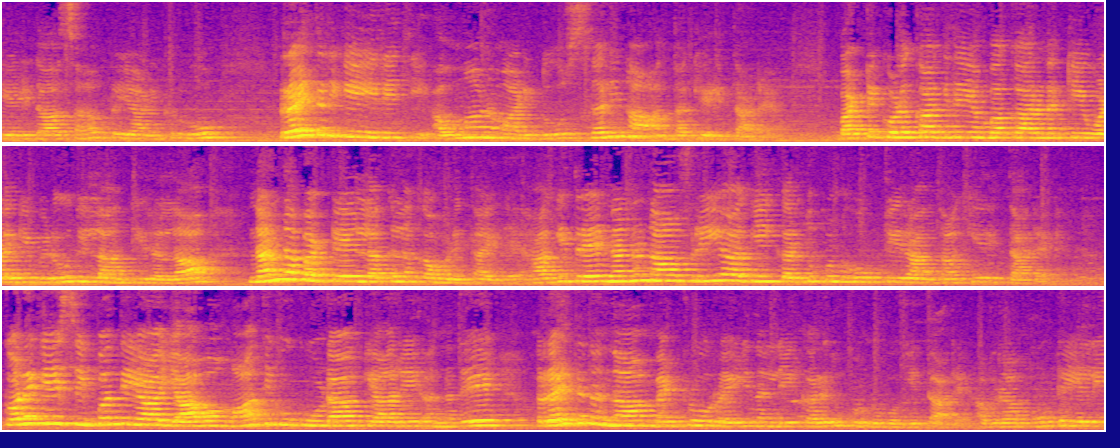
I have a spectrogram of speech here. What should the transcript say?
ಕೇಳಿದ ಸಹ ಪ್ರಯಾಣಿಕರು, ರೈತರಿಗೆ ಈ ರೀತಿ ಅವಮಾನ ಮಾಡಿದ್ದು ಸರಿನಾ ಅಂತ ಕೇಳಿದ್ದಾರೆ. ಬಟ್ಟೆ ಕೊಳಕಾಗಿದೆ ಎಂಬ ಕಾರಣಕ್ಕೆ ಒಳಗೆ ಬಿಡುವುದಿಲ್ಲ ಅಂತೀರಲ್ಲ, ನನ್ನ ಬಟ್ಟೆ ಲಕಲಕ ಹೊಡಿತಾ ಇದೆ. ಹಾಗಿದ್ರೆ ನನ್ನನ್ನ ಫ್ರೀಯಾಗಿ ಕರೆದುಕೊಂಡು ಹೋಗ್ತೀರಾ ಅಂತ ಕೇಳಿದ್ದಾರೆ. ಕೊನೆಗೆ ಸಿಬ್ಬಂದಿಯ ಯಾವ ಮಾತಿಗೂ ಕೂಡ ಕ್ಯಾರಿ ಅನ್ನದೆ ರೈತನನ್ನ ಮೆಟ್ರೋ ರೈಲಿನಲ್ಲಿ ಕರೆದುಕೊಂಡು ಹೋಗಿದ್ದಾರೆ. ಅವರ ಮೂಟೆಯಲ್ಲಿ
